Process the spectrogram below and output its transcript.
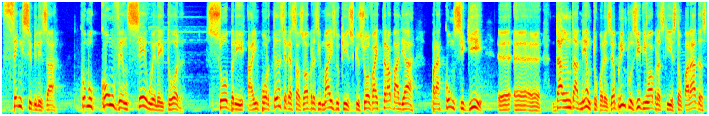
sensibilizar, como convencer o eleitor sobre a importância dessas obras e mais do que isso, que o senhor vai trabalhar para conseguir é, é, dar andamento, por exemplo, inclusive em obras que estão paradas,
